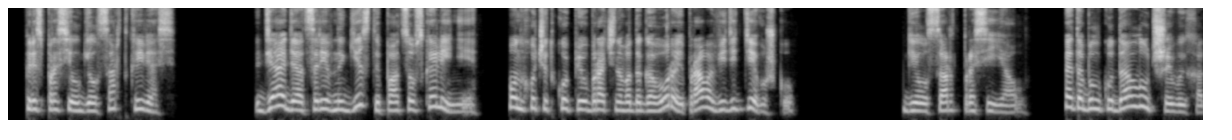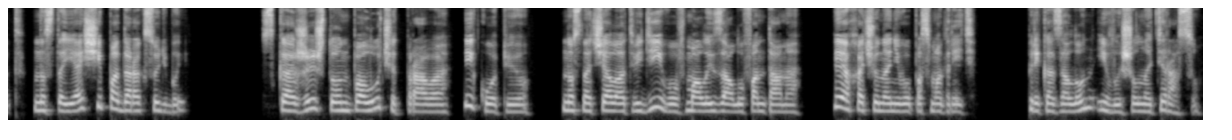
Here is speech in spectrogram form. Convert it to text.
– переспросил Гилсарт, кривясь. «Дядя царевны Гесты по отцовской линии. Он хочет копию брачного договора и право видеть девушку». Гилсарт просиял. Это был куда лучший выход, настоящий подарок судьбы. Скажи, что он получит право и копию, но сначала отведи его в малый зал у фонтана. Я хочу на него посмотреть», – приказал он и вышел на террасу.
